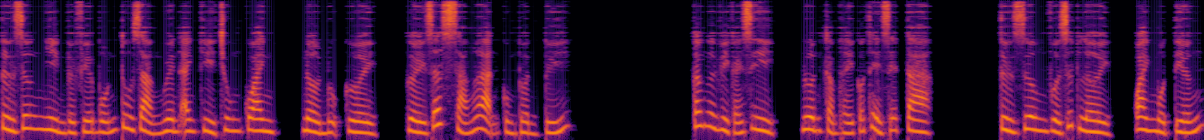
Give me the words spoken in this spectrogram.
Từ dương nhìn về phía bốn tu giả nguyên anh kỳ chung quanh, nở nụ cười, cười rất sáng lạn cùng thuần túy. Các ngươi vì cái gì, luôn cảm thấy có thể giết ta. Từ dương vừa dứt lời, oanh một tiếng,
